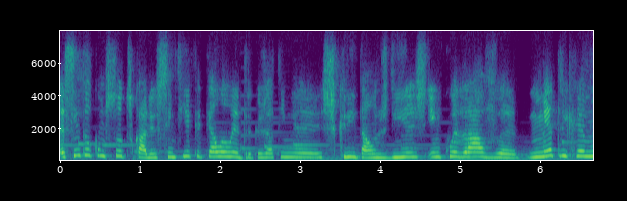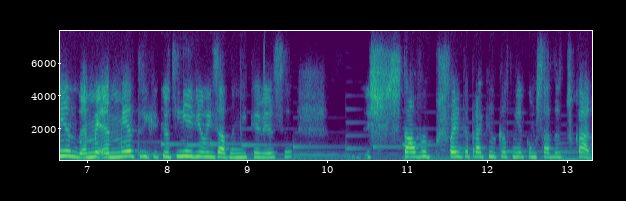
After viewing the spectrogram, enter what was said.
assim que ele começou a tocar, eu sentia que aquela letra que eu já tinha escrita há uns dias enquadrava metricamente, a, métrica que eu tinha idealizado na minha cabeça estava perfeita para aquilo que ele tinha começado a tocar.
